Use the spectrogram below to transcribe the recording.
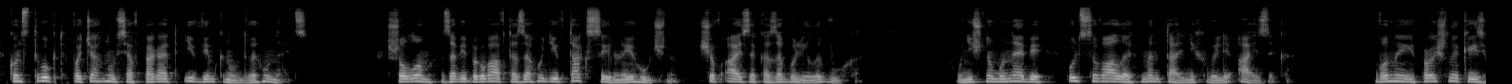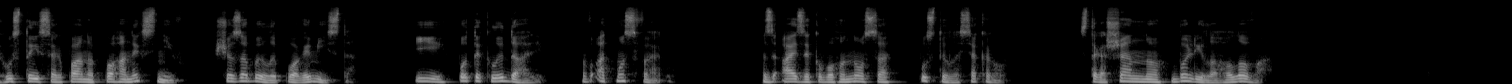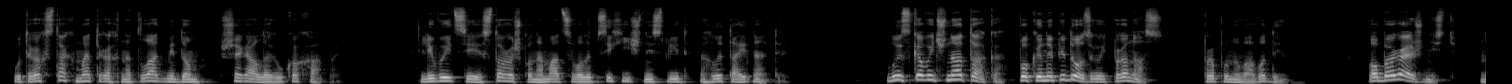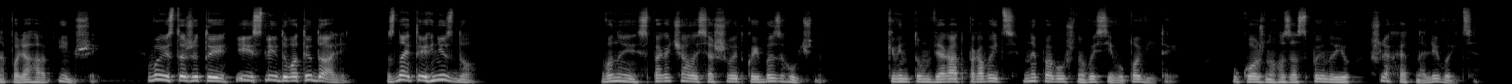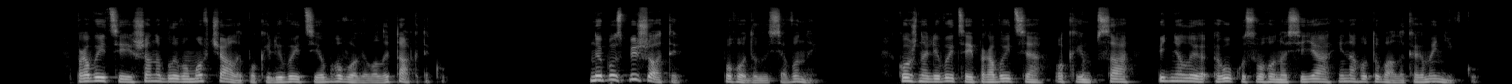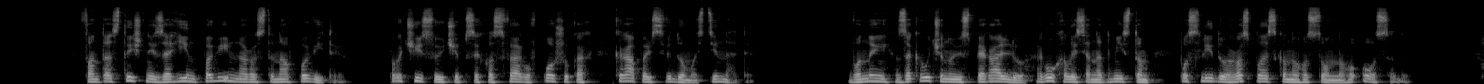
Конструкт потягнувся вперед і ввімкнув двигунець. Шолом завібрував та загудів так сильно і гучно, що в Айзека заболіли вуха. У нічному небі пульсували ментальні хвилі Айзека. Вони пройшли крізь густий серпанок поганих снів, що забили пори міста, і потекли далі, в атмосферу. З Айзекового носа пустилася кров. Страшенно боліла голова. У трьохстах метрах над ладмідом ширали рукохапи. Лівиці сторожко намацували психічний слід глита й нетель. Блискавична атака, поки не підозрюють про нас, пропонував один. Обережність, наполягав інший. Вистежити і слідувати далі, знайти гніздо. Вони сперечалися швидко і безгучно. Квінтум вірат правиць непорушно висів у повітрі. у кожного за спиною шляхетна лівиця. Правиці шанобливо мовчали, поки лівиці обговорювали тактику. Не поспішати, погодилися вони. Кожна лівиця і правиця, окрім пса, підняли руку свого носія і наготували керменівку. Фантастичний загін повільно розтинав повітря, прочісуючи психосферу в пошуках крапель свідомості нетер. Вони закрученою спіраллю рухалися над містом по сліду розплесканого сонного осаду,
